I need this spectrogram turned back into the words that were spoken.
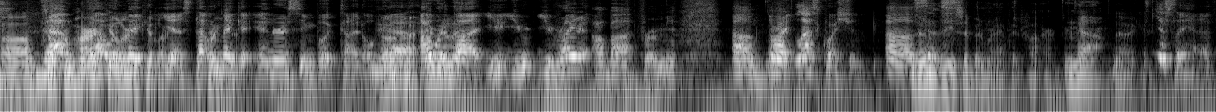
Like, what? Um, so from hired that would killer make, to killer. Yes, that would make an interesting book title. Yeah, I would really- buy it. You, you, you write it, I'll buy it from you. Um, all right, last question. Uh, None of these have been rapid fire. No. No, okay. yes, they have.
